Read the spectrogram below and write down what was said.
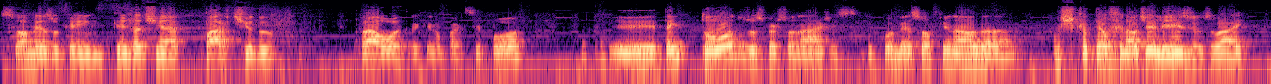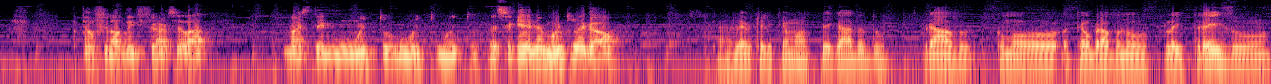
Só mesmo quem, quem já tinha partido pra outra que não participou. E tem todos os personagens, do começo ao final da. Acho que até o final de Elísios, vai. Até o final do inferno, sei lá. Mas tem muito, muito, muito. Esse game é muito legal. Cara, eu lembro que ele tem uma pegada do Bravo. Como eu tenho o Bravo no Play 3, o...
